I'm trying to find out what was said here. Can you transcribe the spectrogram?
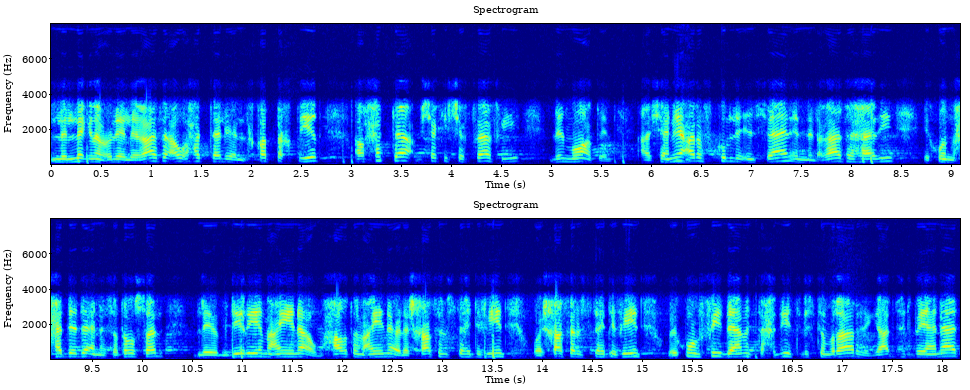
للجنه العليا للاغاثه أو حتى للتخطيط أو حتى بشكل شفاف للمواطن عشان يعرف كل إنسان إن الاغاثه هذه يكون محددة إنها ستوصل لمديرية معينة أو محافظة معينة الاشخاص المستهدفين والأشخاص المستهدفين ويكون في دائما تحديث باستمرار لاعاده البيانات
